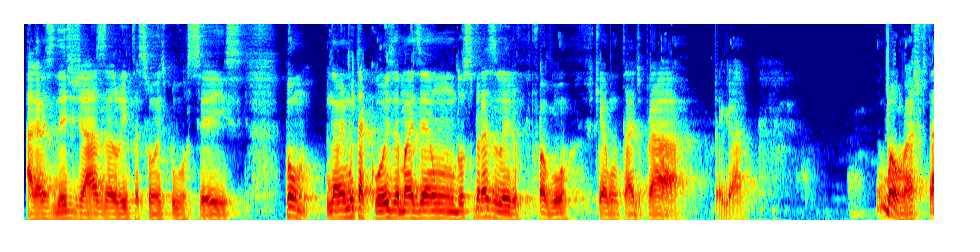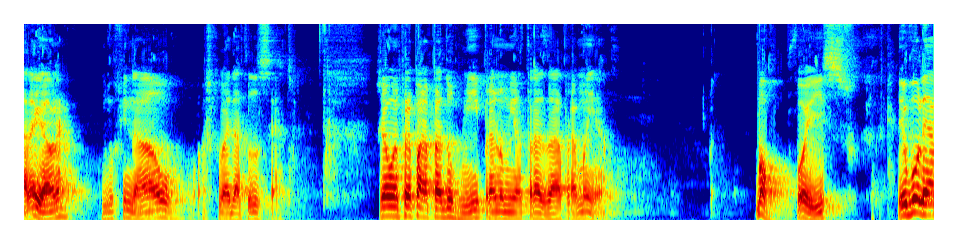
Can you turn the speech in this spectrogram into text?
Agradeço desde já as orientações por vocês. Bom, não é muita coisa, mas é um doce brasileiro. Por favor, fique à vontade para pegar. Bom, acho que tá legal, né? No final, acho que vai dar tudo certo. Já vou me preparar para dormir, para não me atrasar para amanhã. Bom, foi isso. Eu vou ler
